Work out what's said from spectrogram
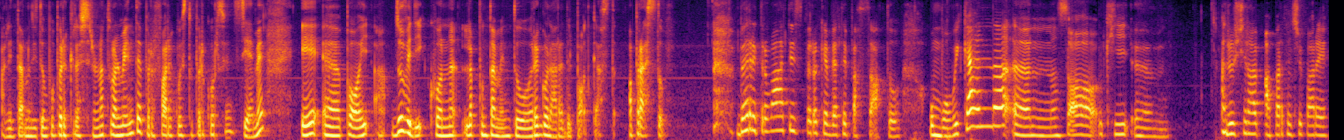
all'interno di Tempo per Crescere naturalmente per fare questo percorso insieme e eh, poi a giovedì con l'appuntamento regolare del podcast. A presto! Ben ritrovati, spero che abbiate passato un buon weekend, eh, non so chi... Eh, riuscirà a partecipare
